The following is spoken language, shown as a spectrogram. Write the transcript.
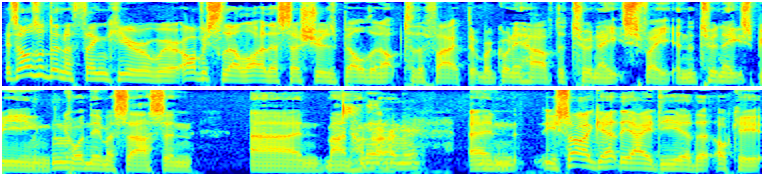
it's also doing a thing here where obviously a lot of this issue is building up to the fact that we're going to have the two knights fight, and the two knights being Codename Assassin and Manhunter. Manhunter. And you sort of get the idea that okay,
